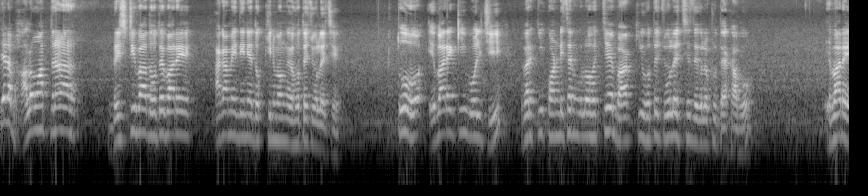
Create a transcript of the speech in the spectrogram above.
যেটা ভালো মাত্রার বৃষ্টিপাত হতে পারে, আগামী দিনে দক্ষিণবঙ্গে হতে চলেছে। তো এবারে কি বলছি? এবার কি কন্ডিশনগুলো হচ্ছে বা কি হতে চলেছে সেগুলো একটু দেখাবো। এবারে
